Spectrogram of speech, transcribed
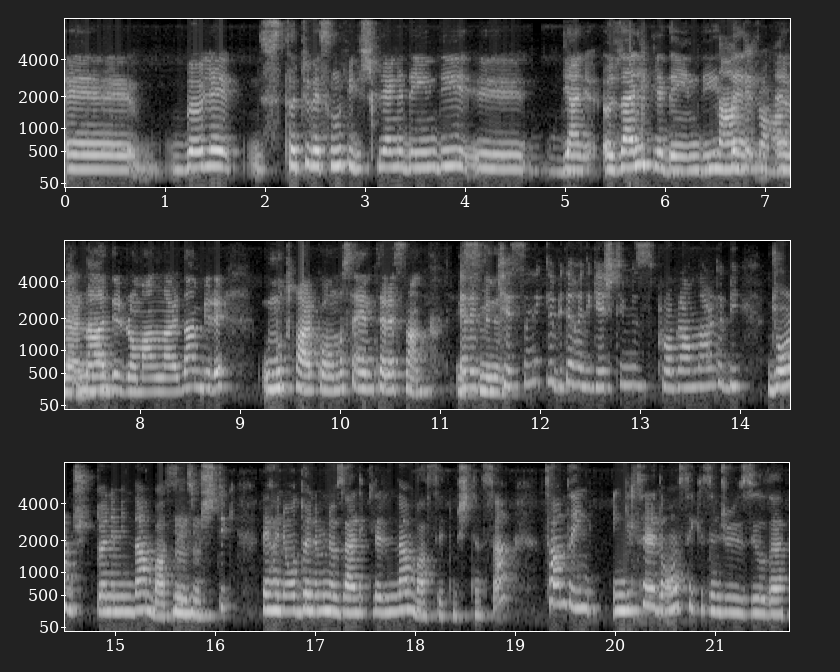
e, böyle statü ve sınıf ilişkilerine değindiği e, yani özellikle değindiği nadir de, romanlardan. Evet, nadir romanlardan biri. Umut Parkı olması enteresan evet, isminin. Evet kesinlikle bir de hani geçtiğimiz programlarda bir George döneminden bahsetmiştik. Hı hı. Ve hani o dönemin özelliklerinden bahsetmiştin sen. Tam da İngiltere'de 18. yüzyılda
